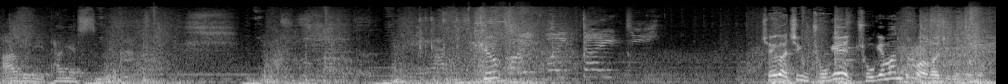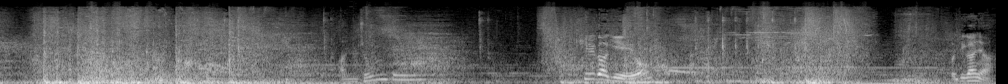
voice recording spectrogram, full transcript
아군이 당했습니다. 큐 제가 지금 조개 조개 만들어 와가지고 저거 안 좋은데 킬각이에요? 어디 가냐?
